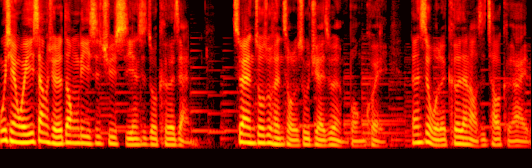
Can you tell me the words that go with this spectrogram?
目前唯一上学的动力是去实验室做科展。虽然做出很丑的数据还是会很崩溃，但是我的科展老师超可爱的。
